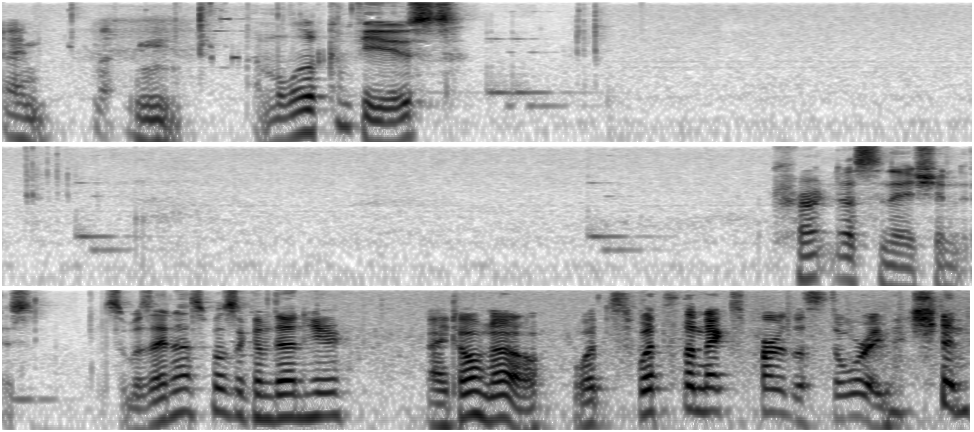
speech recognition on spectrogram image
I'm, I'm I'm a little confused. Current destination is. So was I not supposed to come down here? I don't know. What's what's the next part of the story mission?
